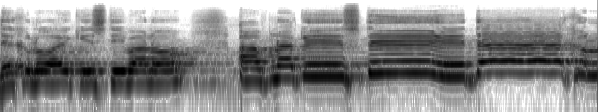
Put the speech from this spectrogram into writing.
দেখল হয় কিস্তি বানো। আপনা কিস্তি দেখল।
